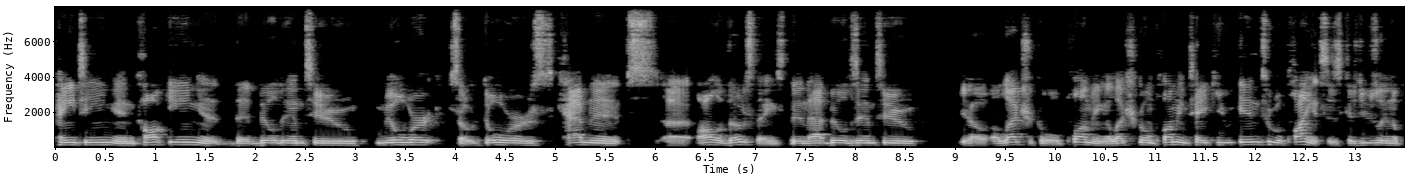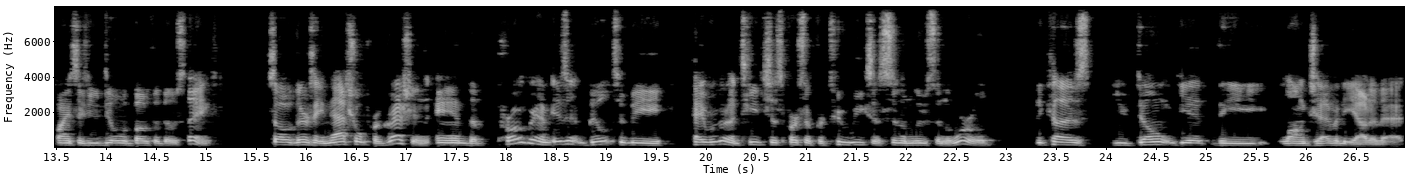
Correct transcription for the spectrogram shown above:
painting and caulking that build into millwork. So doors, cabinets, uh, all of those things. Then that builds into, you know, electrical, plumbing. Electrical and plumbing take you into appliances because usually in appliances you deal with both of those things. So there's a natural progression and the program isn't built to be, hey, we're going to teach this person for two weeks and send them loose in the world because you don't get the longevity out of that.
